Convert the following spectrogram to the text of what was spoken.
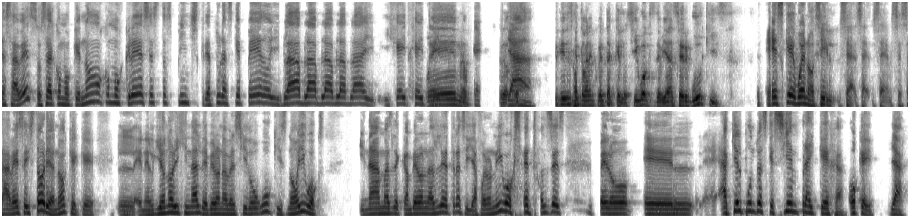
ya sabes, o sea, como que no, ¿cómo crees estas pinches criaturas? ¿Qué pedo? Y bla, bla, bla, bla, bla, y, y hate, hate, hate. Bueno, pero Ya, es- tienes que tomar en cuenta que los Ewoks debían ser Wookiees. es que, bueno, sí, se, se- se- se sabe esa historia, ¿no? Que, que en el guion original debieron haber sido Wookiees, no Ewoks. Y nada más le cambiaron las letras y ya fueron Ewoks. Entonces, pero el, aquí el punto es que siempre hay queja. Ok, ya,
